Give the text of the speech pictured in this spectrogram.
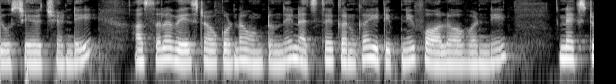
యూస్ చేయొచ్చండి. అస్సలు వేస్ట్ అవ్వకుండా ఉంటుంది. నచ్చితే కనుక ఈ టిప్ని ఫాలో అవ్వండి. నెక్స్ట్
